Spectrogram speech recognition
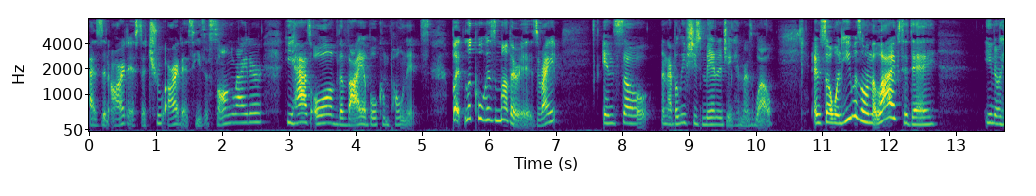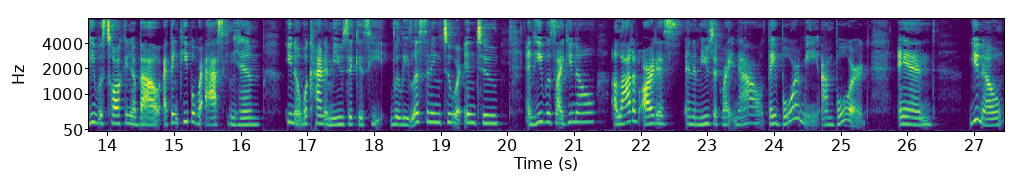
as an artist, a true artist. He's a songwriter. He has all of the viable components. But look who his mother is, right? And so, and I believe she's managing him as well. And so when he was on the live today, you know, he was talking about, I think people were asking him, you know, what kind of music is he really listening to or into? And he was like, you know, a lot of artists in the music right now, they bore me. I'm bored. And, you know,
